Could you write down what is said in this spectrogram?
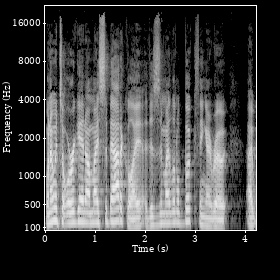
When I went to Oregon on my sabbatical, I, this is in my little book thing I wrote. I,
